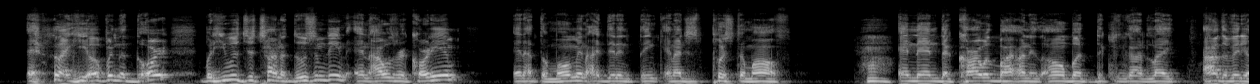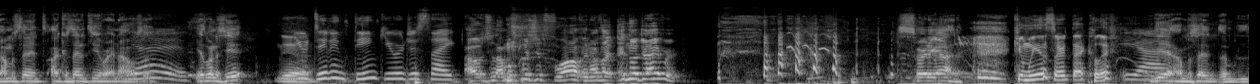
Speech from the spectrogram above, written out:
and like he opened the door, but he was just trying to do something, and I was recording him. And at the moment, I didn't think, and I just pushed him off. and then the car was by on his own, but the got like I have the video. I'm gonna send it. I can send it to you right now. So- Yes. you guys want to see it? Yeah. You didn't think you were just like, I was just, I'm gonna push this fool off, and I was like, "There's no driver." Swear to God. Can we insert that clip? yeah. Yeah, I'm gonna say. Um,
